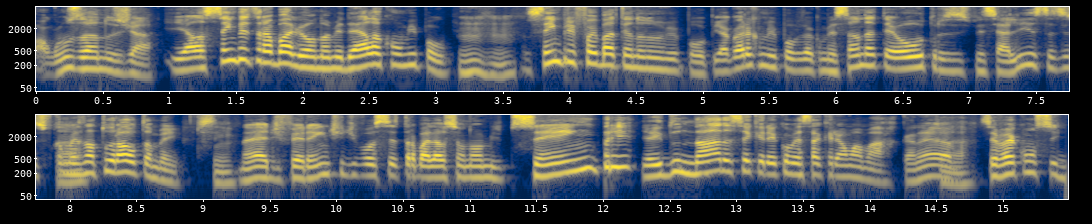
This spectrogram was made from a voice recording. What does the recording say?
alguns anos já. E ela sempre trabalhou o nome dela com o Me Poupe. Uhum. Sempre foi batendo no Me Poupe. E agora que o Me Poupe tá começando a ter outros especialistas, isso fica Ah. mais natural também. Sim. Né? É diferente de você trabalhar o seu nome sempre e aí do nada você querer começar a criar uma marca, né? É. Você vai conseguir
